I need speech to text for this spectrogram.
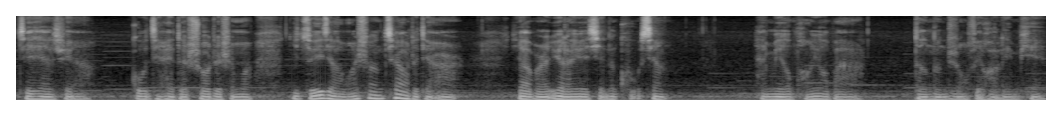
接下去啊，估计还得说着什么“你嘴角往上翘着点儿”，要不然越来越显得苦相，还没有朋友吧？等等这种废话连篇。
